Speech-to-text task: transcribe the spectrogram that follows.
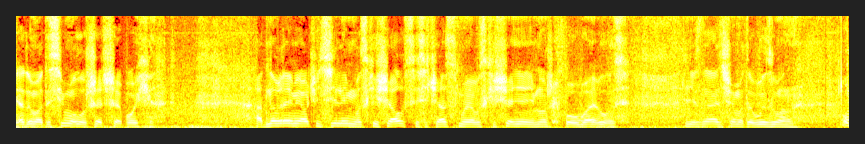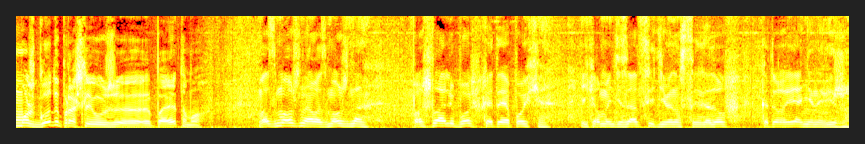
Я думаю, это символ ушедшей эпохи. Одно время я очень сильно им восхищался, сейчас мое восхищение немножко поубавилось. Не знаю, чем это вызвано. Ну, может, годы прошли уже, поэтому? Возможно, возможно, прошла любовь к этой эпохе и к романтизации 90-х годов, которую я ненавижу.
